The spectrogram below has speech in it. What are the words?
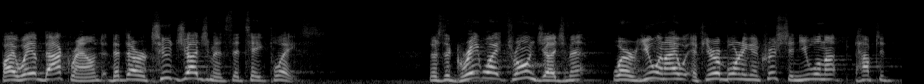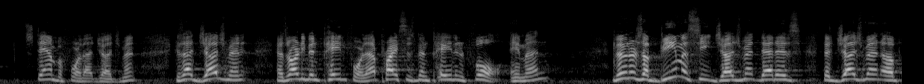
by way of background, that there are two judgments that take place. There's the great white throne judgment, where you and I, if you're a born again Christian, you will not have to stand before that judgment because that judgment has already been paid for. That price has been paid in full. Amen? Then there's a Bema seat judgment that is the judgment of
